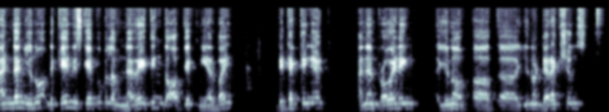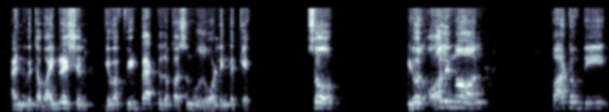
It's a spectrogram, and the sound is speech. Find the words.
And then, you know, the Cane is capable of narrating the object nearby, detecting it, and then providing you know, uh, uh, you know, directions and with a vibration, give a feedback to the person who's holding the cane. So it was all in all part of the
